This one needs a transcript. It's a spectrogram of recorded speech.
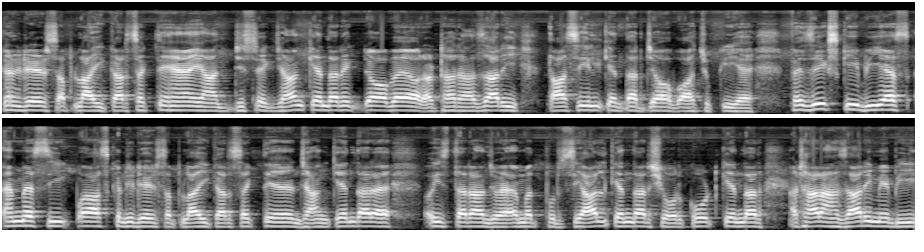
candidates apply कर सकते हैं। यहाँ डिस्ट्रिक्ट जहांग के अंदर एक जॉब है और अठारह हज़ारी तहसील के अंदर जॉब आ चुकी है। फ़िज़िक्स की B S M S C pass candidates apply कर सकते हैं। जहांग के अंदर है और इस तरह जो है अहमदपुर, सियाल के अंदर, शोरकोट के अंदर अठारह हज़ारी में भी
